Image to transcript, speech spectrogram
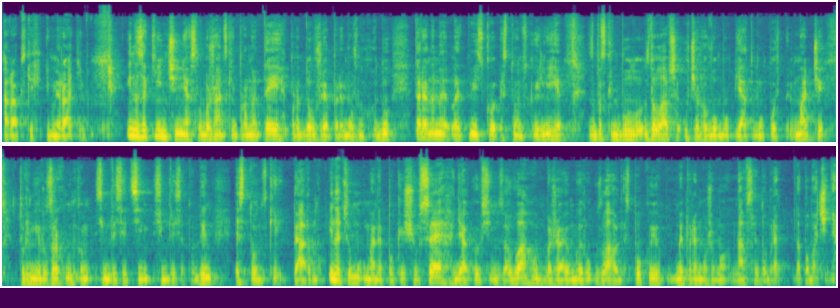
Арабських Еміратів. І на закінчення Слобожанський Прометей продовжує переможну ходу теренами Латвійсько-естонської ліги з баскетболу, здолавши у черговому п'ятому поспіль матчі турніру з рахунком 77-71 естонський Пярну. І на цьому у мене поки що все. Дякую всім за увагу. Бажаю миру, злагоди, спокою. Ми переможемо на все добре. До побачення.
